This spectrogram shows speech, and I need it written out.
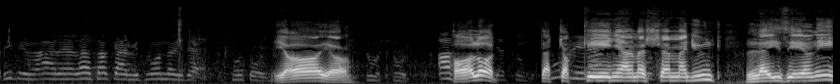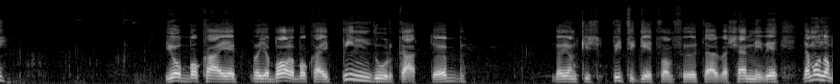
Ribi már lehet akármit mondani, de fotózni. Ja, ja. Tud, tud. Hallod? Tehát csak kényelmesen megyünk, leizélni, jobb bokáj, vagy a bal bokáj pindurkát több, de olyan kis picikét van föltelve, semmivé. De mondom,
